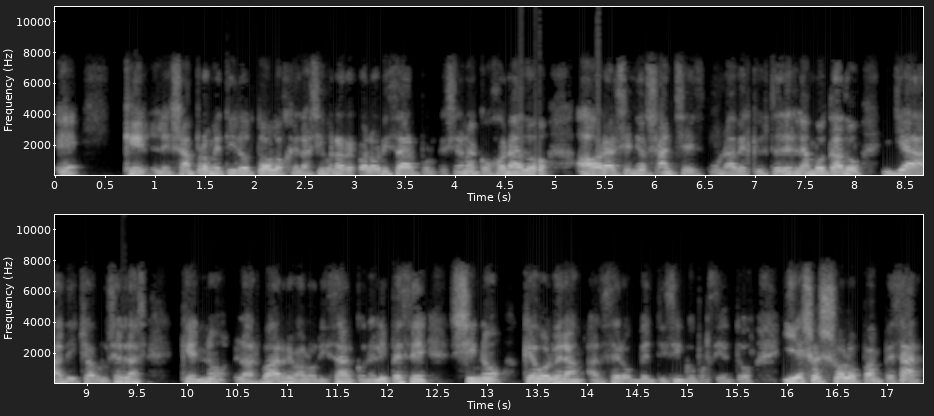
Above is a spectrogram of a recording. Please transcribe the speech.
eh, que les han prometido todos que las iban a revalorizar porque se han acojonado, ahora el señor Sánchez, una vez que ustedes le han votado, ya ha dicho a Bruselas que no las va a revalorizar con el IPC, sino que volverán al 0,25%. Y eso es solo para empezar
